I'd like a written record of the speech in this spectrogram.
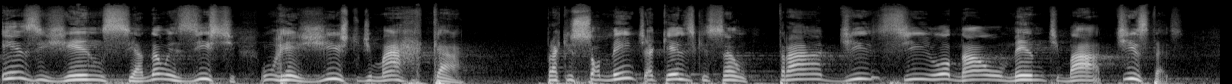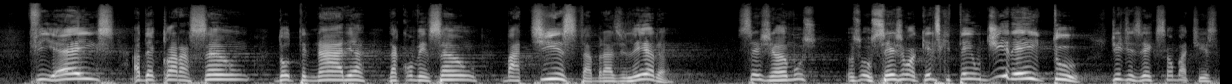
exigência, não existe um registro de marca para que somente aqueles que são tradicionalmente batistas, fiéis à declaração doutrinária da Convenção Batista Brasileira, sejamos ou sejam aqueles que têm o direito de dizer que são batistas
